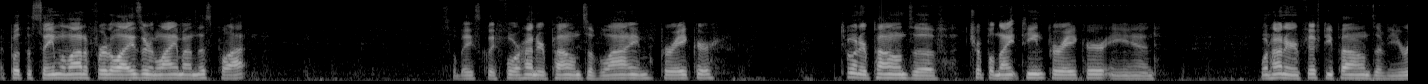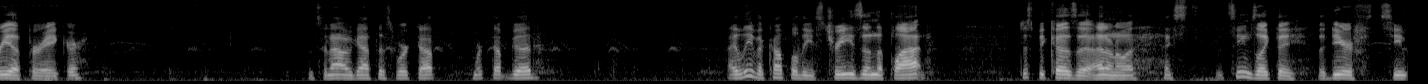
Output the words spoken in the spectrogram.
I put the same amount of fertilizer and lime on this plot so basically 400 pounds of lime per acre, 200 pounds of triple 19 per acre, and 150 pounds of urea per acre. And so now we've got this worked up, worked up good. I leave a couple of these trees in the plot just because, uh, I don't know, I, it seems like they, the deer seem,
